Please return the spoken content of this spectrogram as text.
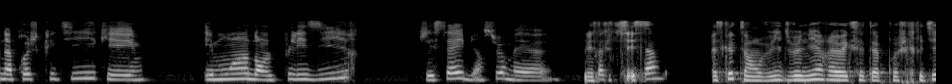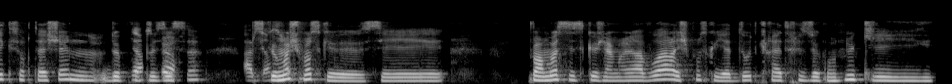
une approche critique et, et, moins dans le plaisir. J'essaye, bien sûr, mais... Euh, est-ce que tu as envie de venir avec cette approche critique sur ta chaîne, de proposer ça? Ah, Parce que moi, je pense que c'est... Enfin, moi, c'est ce que j'aimerais avoir et je pense qu'il y a d'autres créatrices de contenu qui,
